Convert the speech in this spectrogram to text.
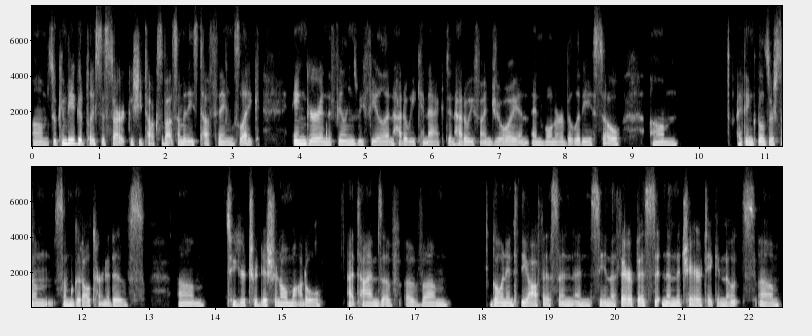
Um, so it can be a good place to start because she talks about some of these tough things like anger and the feelings we feel and how do we connect and how do we find joy and, and vulnerability. So um, i think those are some some good alternatives um, to your traditional model at times of of um, going into the office and and seeing the therapist sitting in the chair taking notes. Um,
